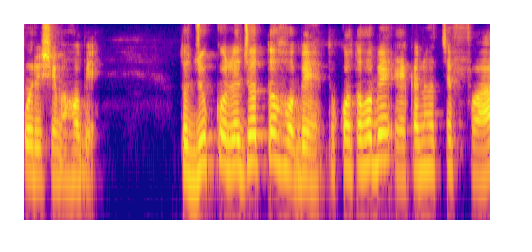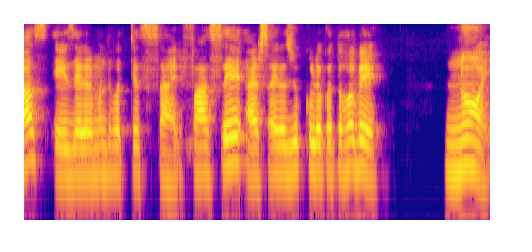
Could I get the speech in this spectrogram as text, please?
পরিসীমা হবে। তো যোগ করলে যত হবে, তো কত হবে? এখানে হচ্ছে ফাঁস এই জায়গার মধ্যে হচ্ছে সাইড ফাঁসে আর সাইডে যোগ করলে কত হবে? নয়।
